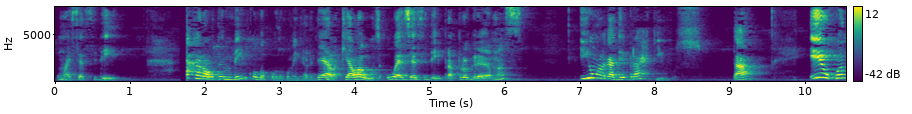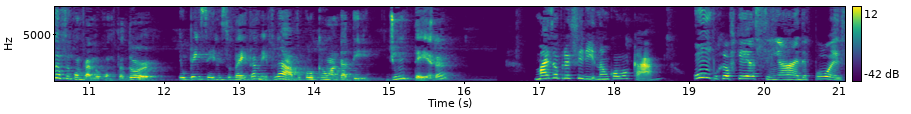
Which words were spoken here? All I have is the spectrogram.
um SSD. A Carol também colocou no comentário dela que ela usa o SSD para programas e um HD para arquivos, tá? Eu, quando eu fui comprar meu computador, eu pensei nisso daí também. Falei, ah, vou colocar um HD de 1 tera, mas eu preferi não colocar um, porque eu fiquei assim, ah, depois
